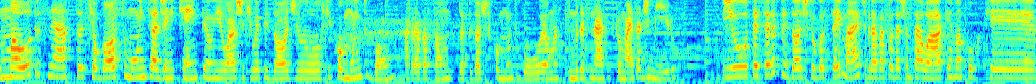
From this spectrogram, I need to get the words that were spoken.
Uma outra cineasta que eu gosto muito é a Jenny Campion e eu acho que o episódio ficou muito bom. A gravação do episódio ficou muito boa. É uma, uma das cineastas que eu mais admiro. E o terceiro episódio que eu gostei mais de gravar foi o da Chantal Ackerman, porque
